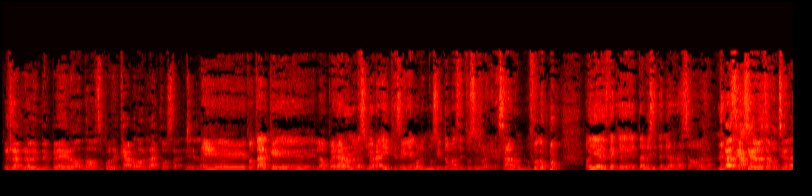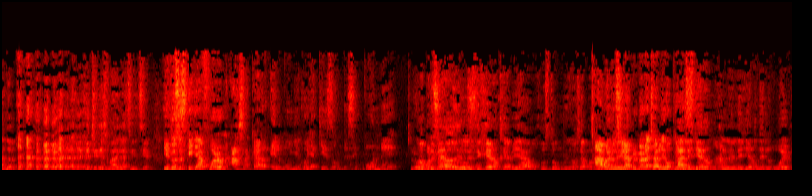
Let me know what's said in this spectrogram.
Exactamente, pero no, se pone cabrón la cosa, ¿eh? La Eh, total, que la operaron a la señora y que seguía con los mismos síntomas, entonces regresaron. Fue como, oye, es de que tal vez sí tenías razón. La ciencia no está funcionando. Chingue su madre la ciencia. Y entonces que ya fueron a sacar el muñeco y aquí es donde se pone... No, primero les dijeron que había justo un. O sea, porque Ah, bueno, sí, la primera chava le dijo que... la les- leyeron, le leyeron el huevo.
